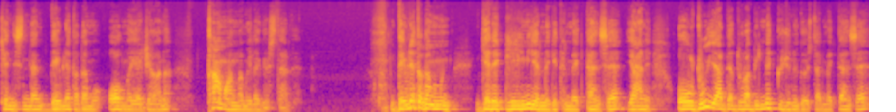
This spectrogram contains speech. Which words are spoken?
kendisinden devlet adamı olmayacağını tam anlamıyla gösterdi. Devlet adamının gerekliliğini yerine getirmektense yani olduğu yerde durabilmek gücünü göstermektense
